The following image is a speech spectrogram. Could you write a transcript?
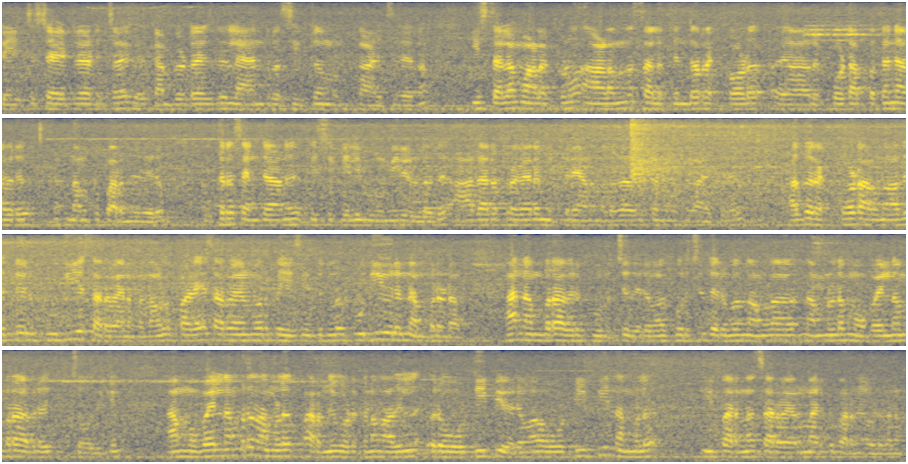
ലേറ്റസ്റ്റ് ആയിട്ട് അടച്ച കമ്പ്യൂട്ടറൈസ്ഡ് ലാൻഡ് റെസിപ്റ്റ് നമുക്ക് കാണിച്ചു തരണം. ഈ സ്ഥലം അളക്കണം അളന്ന സ്ഥലത്തിന്റെ റെക്കോർഡ് റിപ്പോർട്ട് അപ്പം തന്നെ അവർ നമുക്ക് പറഞ്ഞു തരും. ഇത്ര സെന്റാണ് ഫിസിക്കലി ഭൂമിയിലുള്ളത്? ആധാരപ്രകാരം ഇത്രയാണെന്നുള്ളത് അവർക്ക് നമുക്ക് കാണിച്ചു തരും. അത് റെക്കോർഡാവണം അതിന്റെ ഒരു പുതിയ സർവേ നമ്പർ നമ്മൾ പഴയ സർവേ നമ്പർ ബേസ് ചെയ്തിട്ടുള്ള പുതിയൊരു നമ്പർ ഉണ്ടാവും. ആ നമ്പർ അവർ കുറിച്ച് തരും. ആ കുറിച്ച് തരുമ്പോൾ നമ്മൾ നമ്മളുടെ മൊബൈൽ നമ്പർ അവർ ചോദിക്കും. ആ മൊബൈൽ നമ്പർ നമ്മൾ പറഞ്ഞു കൊടുക്കണം. അതിൽ ഒരു ഒ ടി പി വരും. ആ ഒ ടി പി നമ്മൾ ഈ പറഞ്ഞ സർവേയർമാർക്ക് പറഞ്ഞു കൊടുക്കണം.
